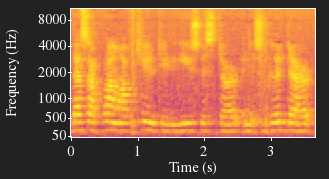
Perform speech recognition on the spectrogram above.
that's our prime opportunity to use this dirt, and it's good dirt.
